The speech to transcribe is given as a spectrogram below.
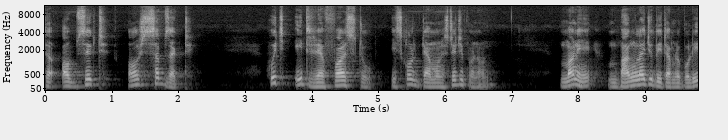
the object or subject which it refers to is called demonstrative pronoun মানে বাংলায় যদি এটা আমরা বলি,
